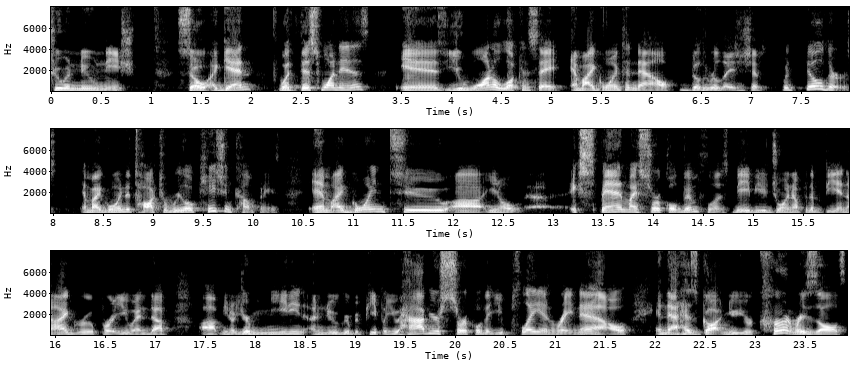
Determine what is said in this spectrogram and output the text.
to a new niche. So again, what this one is, is you want to look and say, am I going to now build relationships with builders? Am I going to talk to relocation companies? Am I going to, uh, you know, expand my circle of influence. Maybe you join up with a BNI group or you end up, uh, you know, you're meeting a new group of people. You have your circle that you play in right now, and that has gotten you your current results.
